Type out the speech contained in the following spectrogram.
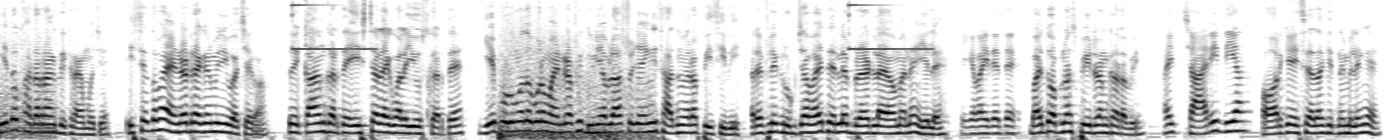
ये तो खतरनाक दिख रहा है मुझे। इससे तो भाई एंडर ड्रैगन भी नहीं बचेगा। तो एक काम करते हैं एग वाला यूज़ करते हैं। ये फोड़ूँगा तो पूरा माइनक्राफ्ट की दुनिया ब्लास्ट हो जाएँगी, साथ में मेरा पीसी भी। अरे फ्लिक रुक जा भाई, तेरे लिए ब्रेड लाया मैंने, ये ले। ठीक है भाई दे दे भाई तो अपना स्पीड रन कर अभी। भाई चार ही दिया। और क्या इससे ज़्यादा कितने मिलेंगे?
